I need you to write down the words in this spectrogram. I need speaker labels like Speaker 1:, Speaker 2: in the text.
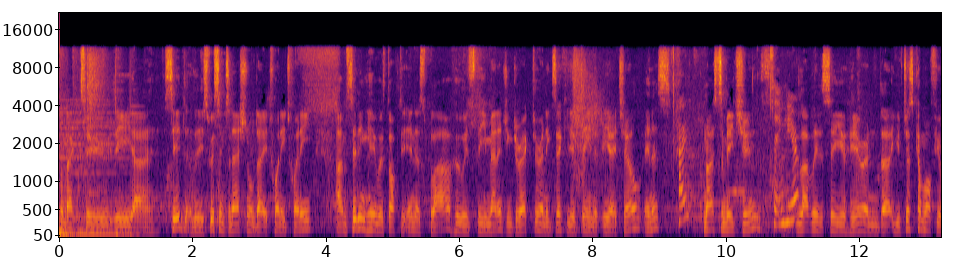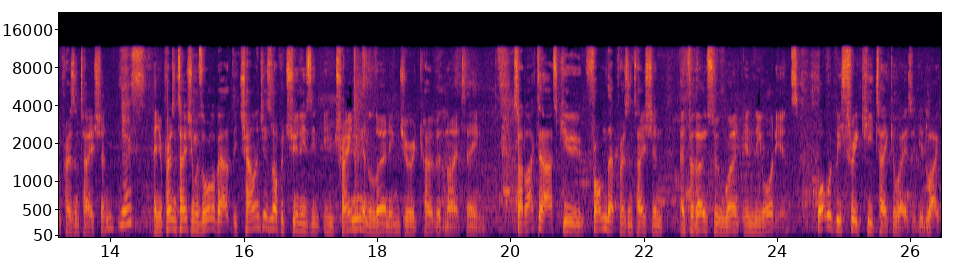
Speaker 1: welcome back to the uh, SID, the Swiss International Day 2020. I'm sitting here with Dr. Ines Blal, who is the Managing Director and Executive Dean at EHL. Ines?
Speaker 2: Hi.
Speaker 1: Nice to meet you.
Speaker 2: Same here.
Speaker 1: Lovely to see you here, and uh, you've just come off your presentation.
Speaker 2: Yes.
Speaker 1: And your presentation was all about the challenges and opportunities in, in training and learning during COVID-19. So I'd like to ask you from that presentation, and for those who weren't in the audience, what would be three key takeaways that you'd like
